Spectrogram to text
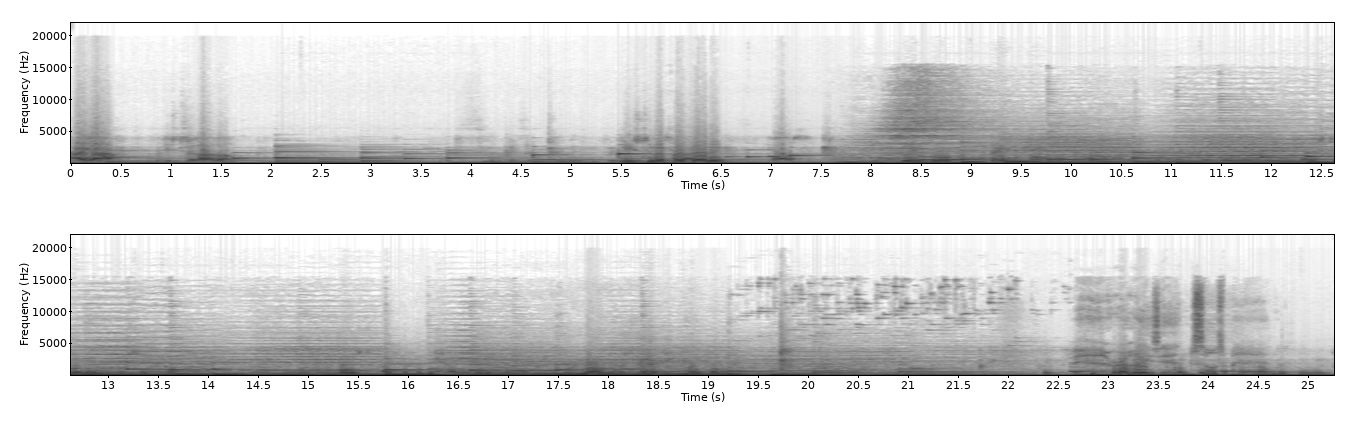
Kaja, jeszcze lala. Niszczymy fajtery. Masz. Piękno. Fejno. forever continue to.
